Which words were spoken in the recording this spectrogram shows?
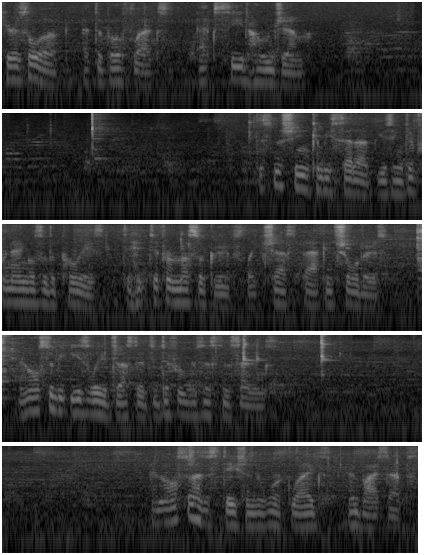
Here's a look at the Bowflex Xceed Home Gym. This machine can be set up using different angles of the pulleys to hit different muscle groups like chest, back, and shoulders, and also be easily adjusted to different resistance settings. And also has a station to work legs and biceps.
